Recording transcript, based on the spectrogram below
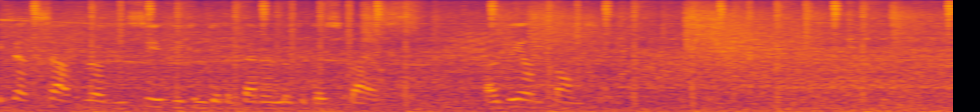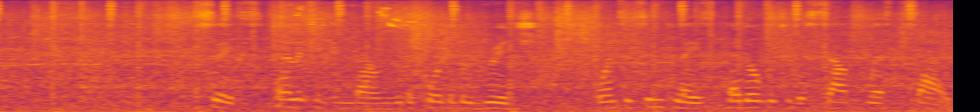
take that south road and see if you can get a better look at those spies. I'll be on comms. Six, Pelican inbound with a portable bridge. Once it's in place, head over to the southwest side.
